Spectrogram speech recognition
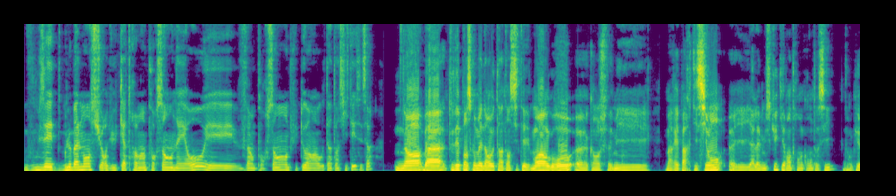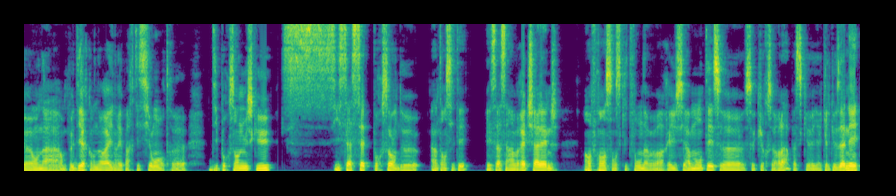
vous êtes globalement sur du 80% en aéro et 20% plutôt en haute intensité, c'est ça? Non, bah tout dépend ce qu'on met dans haute intensité. Moi, en gros, euh, quand je fais mes ma répartition, euh, il y a la muscu qui rentre en compte aussi. Donc euh, on a, on peut dire qu'on aura une répartition entre 10% de muscu, 6 à 7% de intensité. Et ça, c'est un vrai challenge en France en ski de fond d'avoir réussi à monter ce, curseur-là, parce qu'il y a quelques années,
